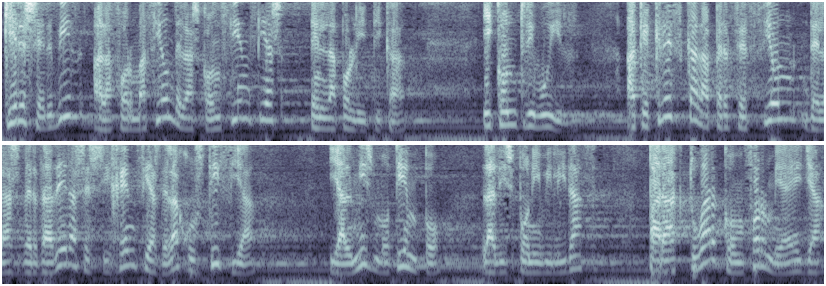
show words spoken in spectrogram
Quiere servir a la formación de las conciencias en la política y contribuir a que crezca la percepción de las verdaderas exigencias de la justicia y al mismo tiempo la disponibilidad para actuar conforme a ella,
